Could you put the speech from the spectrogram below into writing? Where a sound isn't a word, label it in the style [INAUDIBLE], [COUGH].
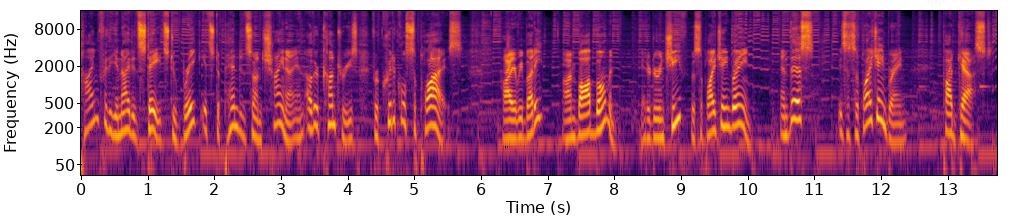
time for the United States to break its dependence on China and other countries for critical supplies. Hi, everybody. I'm Bob Bowman, editor in chief of Supply Chain Brain, and this is the Supply Chain Brain podcast.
